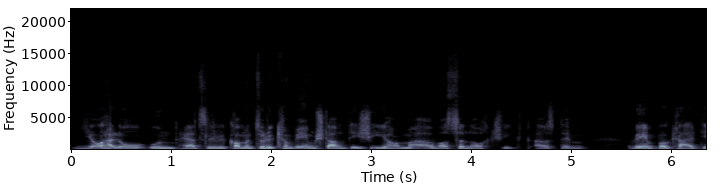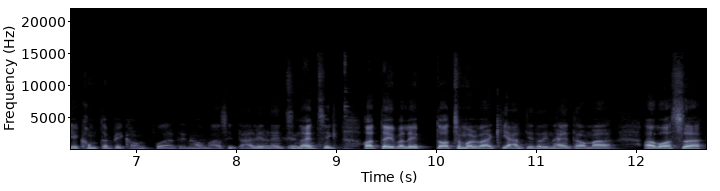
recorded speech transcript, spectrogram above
Ja, hallo und herzlich willkommen zurück am WM-Stammtisch. Ich habe mir ein Wasser nachgeschickt aus dem WM-Pokal, dir kommt er bekannt vor, den haben wir aus Italien ja, 1990, genau. hat er überlebt. Dazu mal war Chianti drin, heute haben wir ein Wasser.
